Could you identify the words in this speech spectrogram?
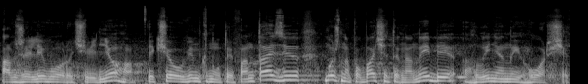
А вже ліворуч від нього, якщо увімкнути фантазію, можна побачити на небі глиняний горщик,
